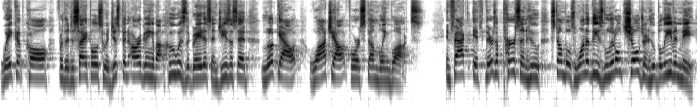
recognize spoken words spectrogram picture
wake up call for the disciples who had just been arguing about who was the greatest, and Jesus said, Look out, watch out for stumbling blocks. In fact, if there's a person who stumbles one of these little children who believe in me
